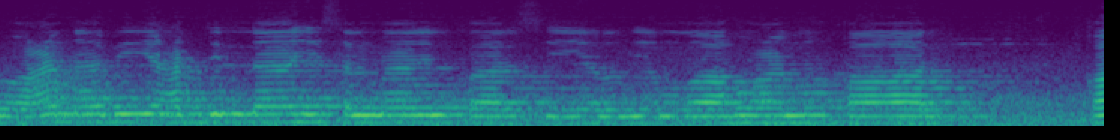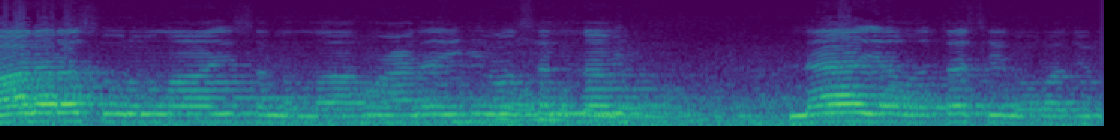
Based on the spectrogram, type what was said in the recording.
وعن أبي عبد الله سلمان الفارسي رضي الله عنه قال قال رسول الله صلى الله عليه وسلم لا يغتسل رجل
